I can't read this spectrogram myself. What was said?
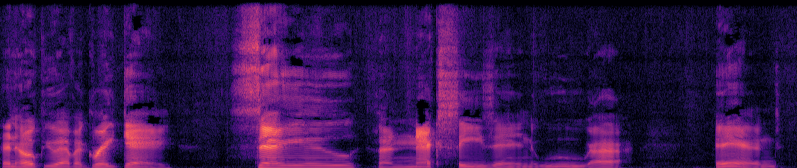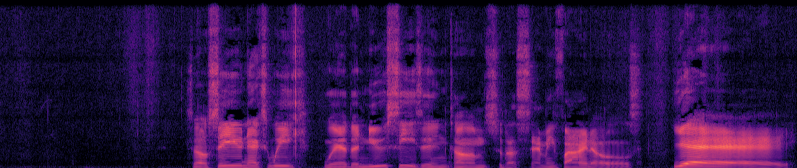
and hope you have a great day. See you the next season. Ooh, ah. And so see you next week where the new season comes to the semifinals. Yay!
